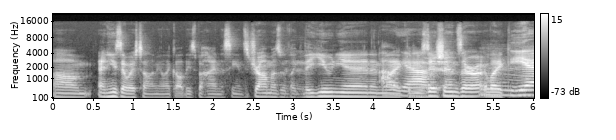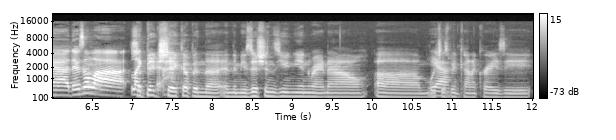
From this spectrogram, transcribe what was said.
huh. Um, and he's always telling me like all these behind the scenes dramas with like the union and like Oh, yeah. the musicians are like Yeah, there's a lot. it's Like a big shakeup in the in the musicians union right now, um, which Yeah. has been kind of crazy.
